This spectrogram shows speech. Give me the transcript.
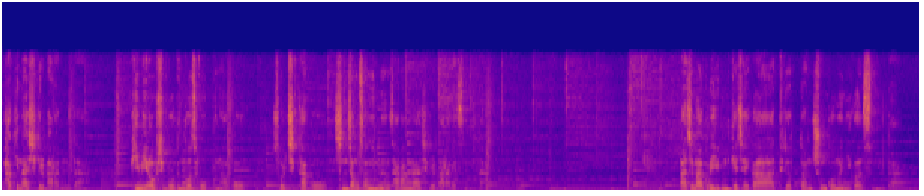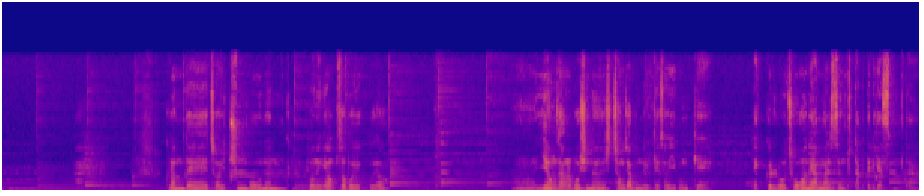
확인하시길 바랍니다. 비밀 없이 모든 것을 오픈하고 솔직하고 진정성 있는 사랑을 하시길 바라겠습니다. 마지막으로 이분께 제가 드렸던 충고는 이거였습니다. 그런데 저희 충고는 효능이 없어 보였고요. 어, 이 영상을 보시는 시청자분들께서 이분께 댓글로 조언의 한 말씀 부탁드리겠습니다.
